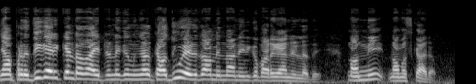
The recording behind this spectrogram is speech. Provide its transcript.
ഞാൻ പ്രതികരിക്കേണ്ടതായിട്ടുണ്ടെങ്കിൽ നിങ്ങൾക്ക് അതും എഴുതാമെന്നാണ് എനിക്ക് പറയാനുള്ളത്. നന്ദി നമസ്കാരം.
